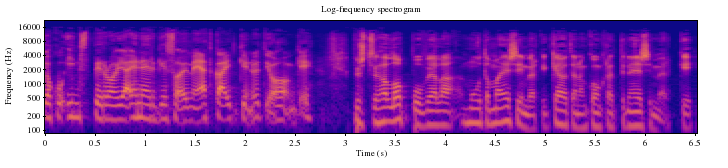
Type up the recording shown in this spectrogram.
joku inspiroi ja energisoi meidät kaikki nyt johonkin. Pystytkö loppuun vielä muutama esimerkki, käytännön konkreettinen esimerkki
